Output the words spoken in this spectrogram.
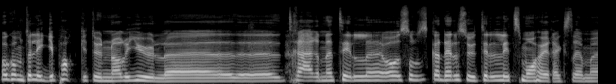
og kommer til å ligge pakket under juletrærne til Og som skal deles ut til litt små høyreekstreme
